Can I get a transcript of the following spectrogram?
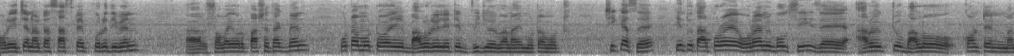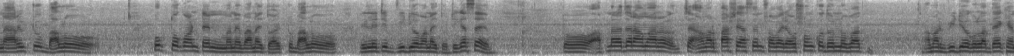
ওর এই চ্যানেলটা সাবস্ক্রাইব করে দিবেন। আর সবাই ওর পাশে থাকবেন। মোটামুট ওই ভালো রিলেটিভ ভিডিও বানায়, মোটামুট। ঠিক আছে, কিন্তু তারপরে ওরা আমি বলছি যে আরও একটু ভালো কন্টেন্ট মানে আরও একটু ভালো পোক্ত কন্টেন্ট মানে বানাইতো একটু ভালো রিলেটিভ ভিডিও বানাইতো, ঠিক আছে? তো আপনারা যারা আমার আমার পাশে আছেন সবাই অসংখ্য ধন্যবাদ। আমার ভিডিওগুলো দেখেন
